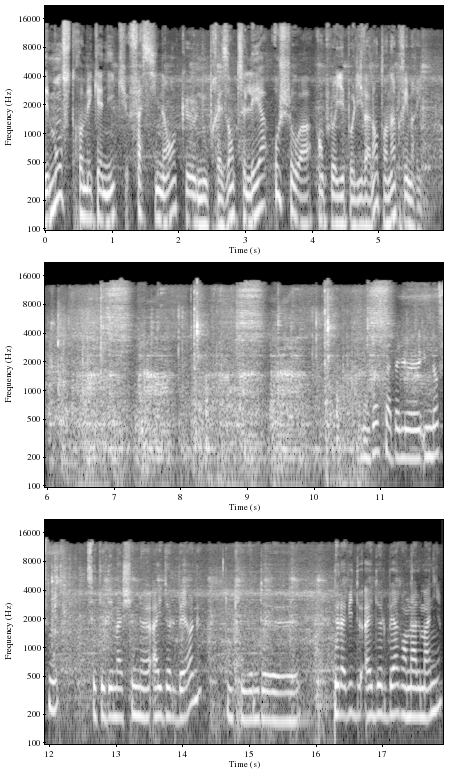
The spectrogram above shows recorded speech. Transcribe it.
des monstres mécaniques fascinants que nous présente Léa Ochoa, employée polyvalente en imprimerie. Ça s'appelle euh, une OFMI. C'était des machines euh, Heidelberg, qui viennent de, de la ville de Heidelberg en Allemagne.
